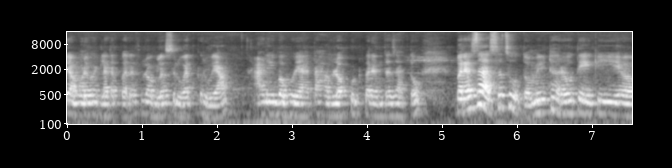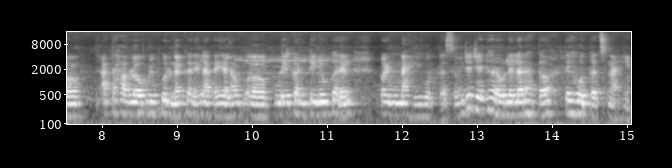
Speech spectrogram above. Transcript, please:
त्यामुळे म्हटलं आता परत ब्लॉगला सुरुवात करूया. आणि बघूया आता हा ब्लॉग कुठपर्यंत जातो. बऱ्याचदा असंच होतं. मी ठरवते की आता हा ब्लॉग मी पूर्ण करेल आता याला पुढे कंटिन्यू करेल पण नाही होत तसं. म्हणजे जे ठरवलेलं राहतं ते होतच नाही.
